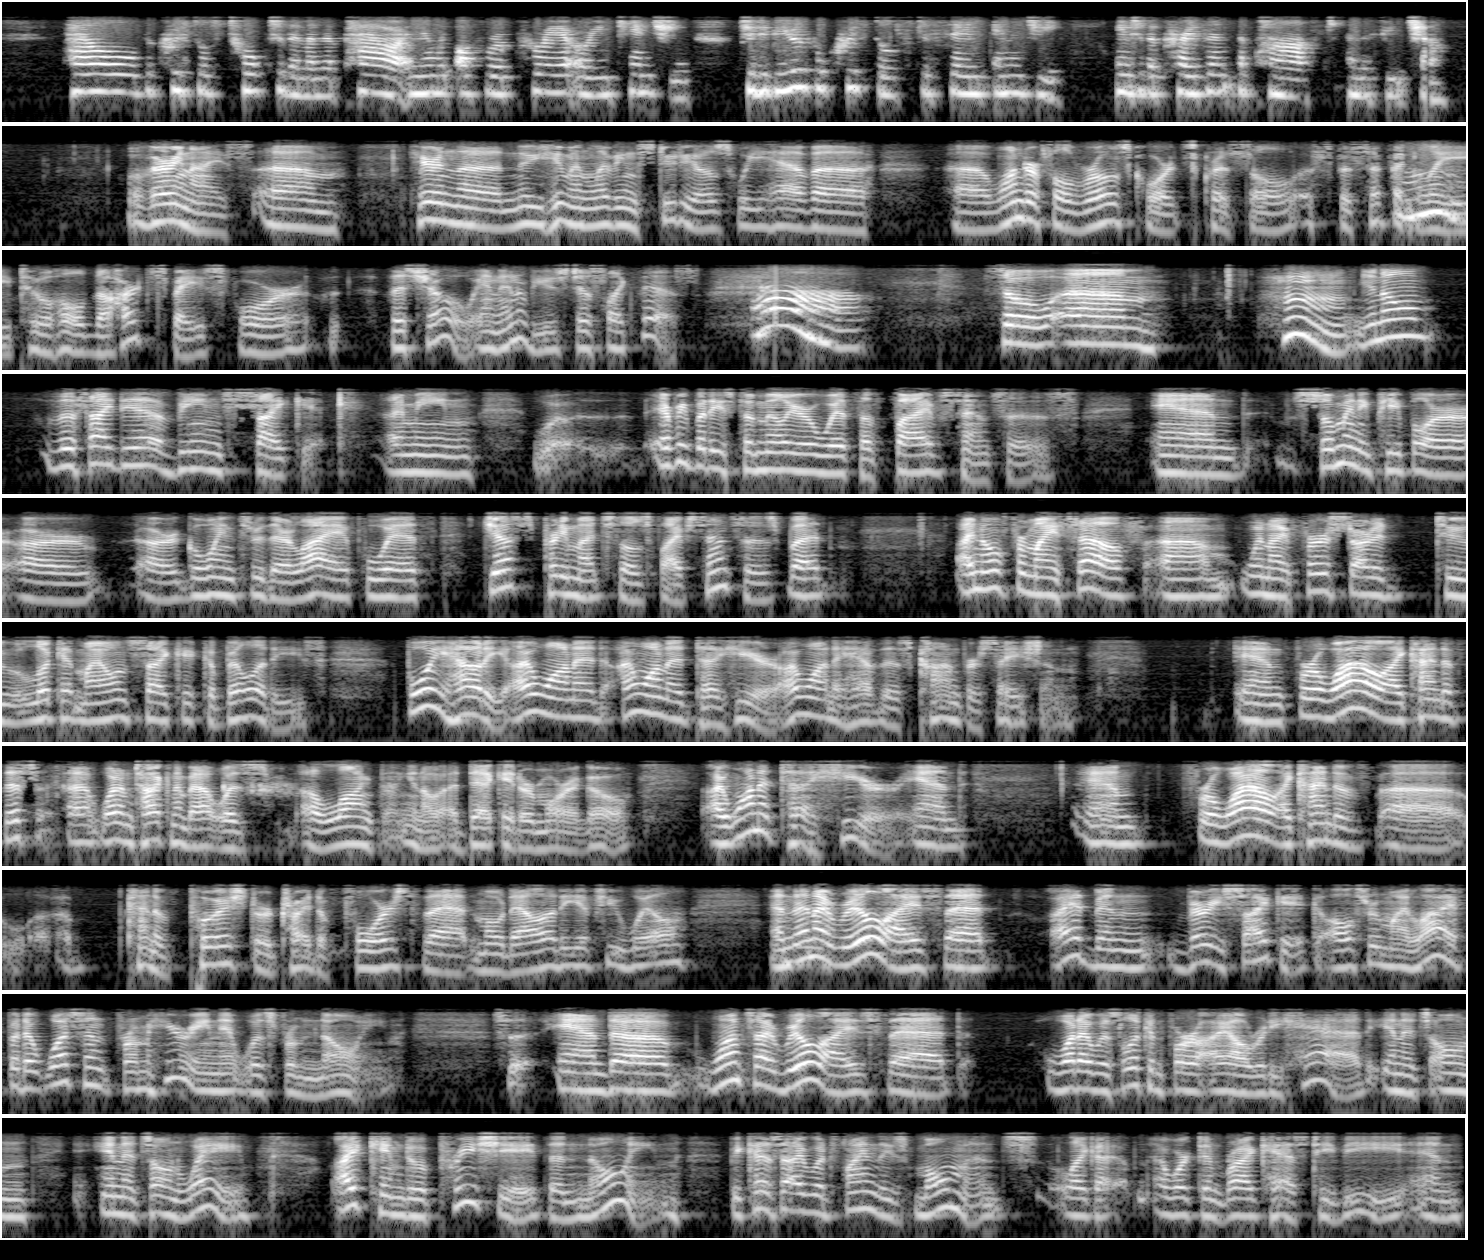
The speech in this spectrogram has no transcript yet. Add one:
how the crystals talk to them and the power, and then we offer a prayer or intention to the beautiful crystals to send energy into the present, the past, and the future. Well, very nice. Um, here in the New Human Living Studios, we have a, a wonderful rose quartz crystal specifically mm. to hold the heart space for this show and interviews just like this. Oh. So, um, hmm, you know, this idea of being psychic. I mean, everybody's familiar with the five senses, and so many people are are are going through their life with just pretty much those five senses. But I know for myself, um, when I first started to look at my own psychic abilities, boy howdy, I wanted I wanted to hear. I wanted to have this conversation. And for a while, I kind of this uh, what I'm talking about was a long, you know, a decade or more ago. I wanted to hear, and and for a while, I kind of uh, kind of pushed or tried to force that modality, if you will. And then I realized that I had been very psychic all through my life, but it wasn't from hearing, it was from knowing. So, and uh, once I realized that what I was looking for I already had in its own in its own way, I came to appreciate the knowing because I would find these moments like I, I worked in broadcast TV and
